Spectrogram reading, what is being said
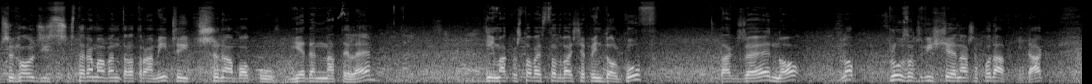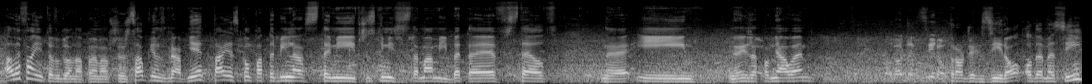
przychodzi z czterema wentylatorami, czyli trzy na boku, jeden na tyle i ma kosztować 125 dolków. Także no, no plus oczywiście nasze podatki, tak? Ale fajnie to wygląda, powiem wam szczerze, całkiem zgrabnie. Ta jest kompatybilna z tymi wszystkimi systemami BTF, Stealth e, i, no i zapomniałem, Project Zero. Project Zero od MSI.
